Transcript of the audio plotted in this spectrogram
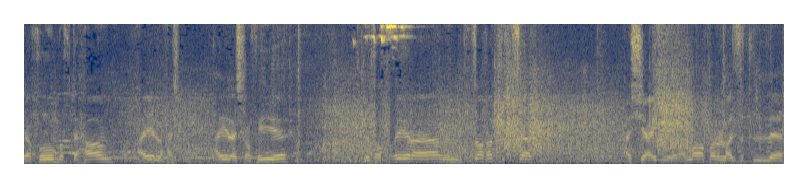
يقوم باقتحام حي الحش... حي الأشرفية لتطهيرها من متزاقة الفساد الشيعية الله أكبر العزة لله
